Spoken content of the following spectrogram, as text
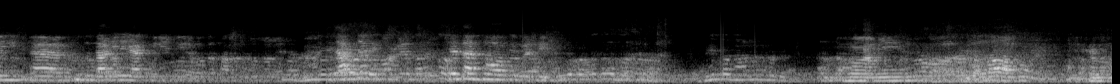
এই আহ, শুধু দাঁড়িয়ে এক মিনিট নীরবতা পালন করবো না। যার যার মনে সে তার দোয়া করবে ঠিক اللهم آمين اللهم الحمد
